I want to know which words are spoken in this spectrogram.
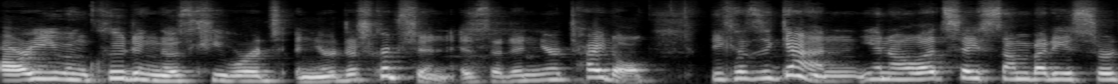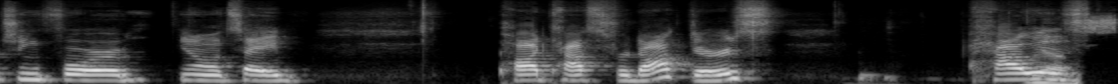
are you including those keywords in your description? Is it in your title? Because again you know let's say somebody's searching for you know let's say podcasts for doctors. How yeah. is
